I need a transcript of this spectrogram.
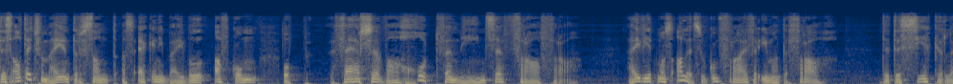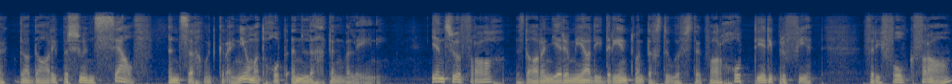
Dis altyd vir my interessant as ek in die Bybel afkom op verse waar God vir mense vra vra. Hy weet mos alles. Hoekom vra hy vir iemand 'n vraag? Dit is sekerlik dat daardie persoon self insig moet kry, nie omdat God inligting wil hê nie. Een so vraag is daar in Jeremia die 23ste hoofstuk waar God deur die profeet vir die volk vra:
